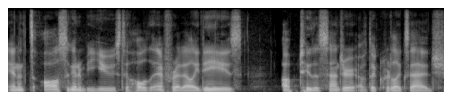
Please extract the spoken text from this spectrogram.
and it's also going to be used to hold the infrared LEDs up to the center of the acrylic's edge.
